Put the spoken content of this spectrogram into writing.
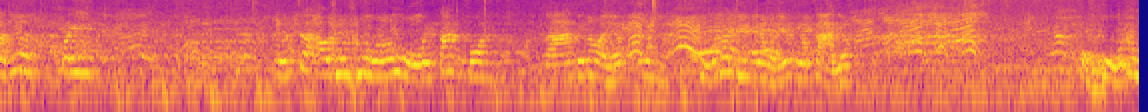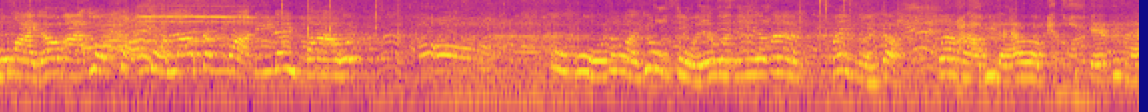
จังหวะนี้ไปเหมือนจะเอาชัวร์แล้วโอ้โหไปตั้งบอลนานไปหน่อยครับถือว่าถ้ายิงเร็วกว่านี้มีโอกาสครับโอ้โหดูว่ามาอีกแล้วอาหลบสองคนแล้วจังหวะนี้ได้ฟาวครับโอ้โหจังหวะโยกสวยครับวันนี้แม่ไม่เหมือนกับเมื่อคราวที่แล้วครับเกมที่แพ้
